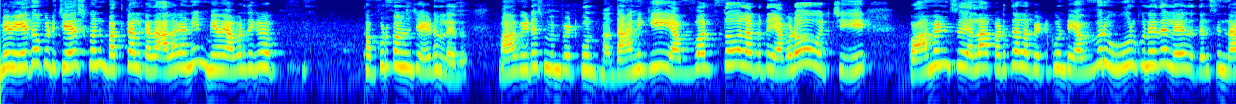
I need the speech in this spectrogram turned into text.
మేము ఏదో ఒకటి చేసుకొని బతకాలి కదా. అలాగని మేము ఎవరి దగ్గర తప్పుడు పనులు చేయడం లేదు. మా వీడియోస్ మేము పెట్టుకుంటున్నాం. దానికి ఎవరితో లేకపోతే ఎవడో వచ్చి కామెంట్స్ ఎలా పడితే అలా పెట్టుకుంటే ఎవ్వరు ఊరుకునేదే లేదు. తెలిసిందా?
